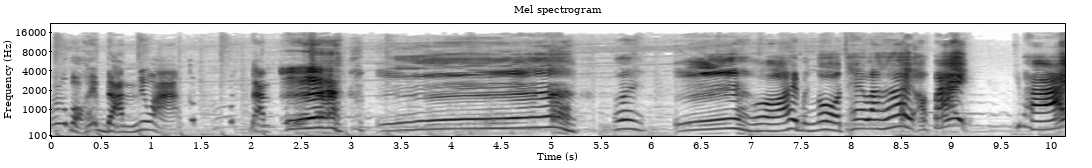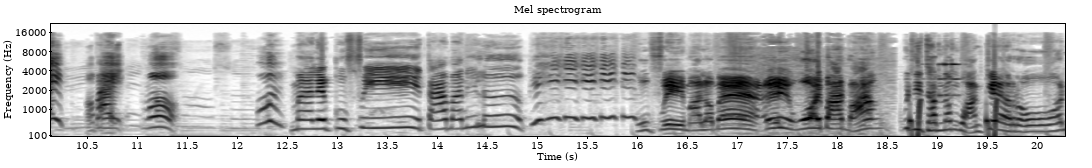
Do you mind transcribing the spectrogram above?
มันก็บอกให้ดันนี่หว่าก็ดัน เออ เออ เฮ้ย เออโอ้ยมึงโง่แท้วะเฮ้ย ออกไปพี่ผาย ออกไป โง่เฮ้ยมาเร็วกูฟี่ ตามมานี่ลูกกูฟี่มาแล้วแม่ เอ้ยโวอยบ้านบัง วิธีทำน้ำหวานแก้ร้อน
